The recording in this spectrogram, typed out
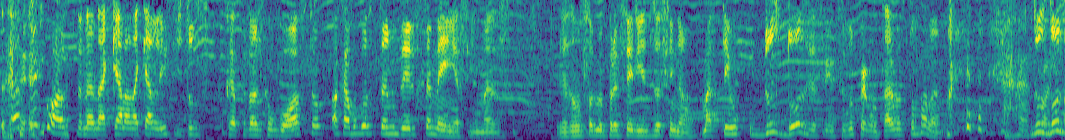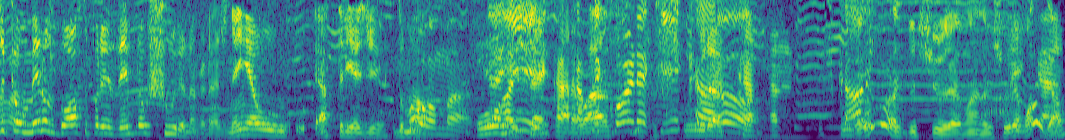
Eu até gosto, né? Naquela, naquela lista de todos os personagens que eu gosto, eu acabo gostando deles também, assim, mas. Eles não são meus preferidos assim, não. Mas tem o- dos 12, assim, vocês não perguntaram, mas eu tô falando. dos 12, o que eu menos gosto, por exemplo, é o Shura, na verdade. Nem é o, o- é a tríade do mal. Pô, mano. Porra, é, cara, o Capricórnio Aço, aqui, Shura, cara. cara. Esse cara, Eu gosto do Shura, mano. O Shura é mó legal.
